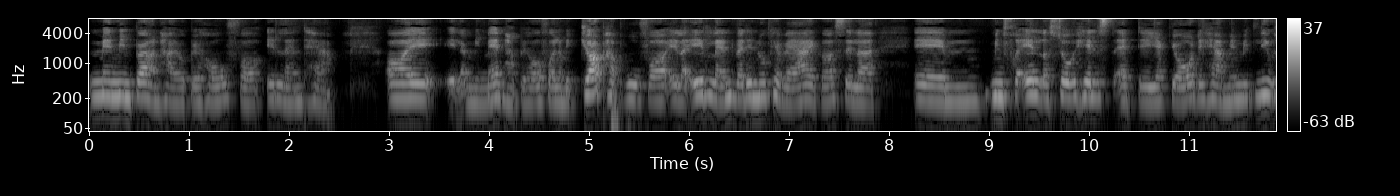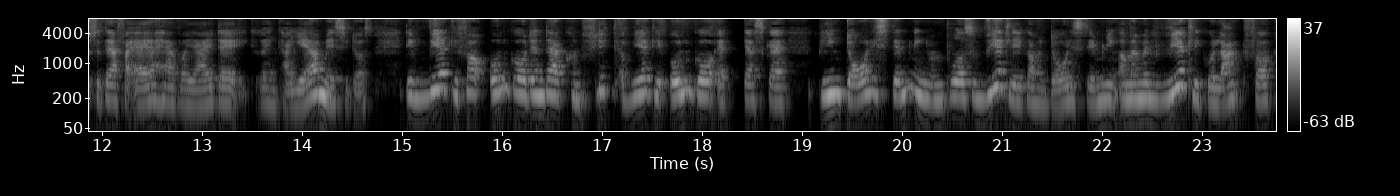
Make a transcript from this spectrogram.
Men mine børn har jo behov for et eller andet her. Og, øh, eller min mand har behov for, eller mit job har brug for, eller et eller andet, hvad det nu kan være, ikke også? Eller Øhm, mine forældre så helst, at øh, jeg gjorde det her med mit liv, så derfor er jeg her, hvor jeg er i dag, rent karrieremæssigt også. Det er virkelig for at undgå den der konflikt, og virkelig undgå, at der skal blive en dårlig stemning. Man bryder sig virkelig ikke om en dårlig stemning, og man vil virkelig gå langt for,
